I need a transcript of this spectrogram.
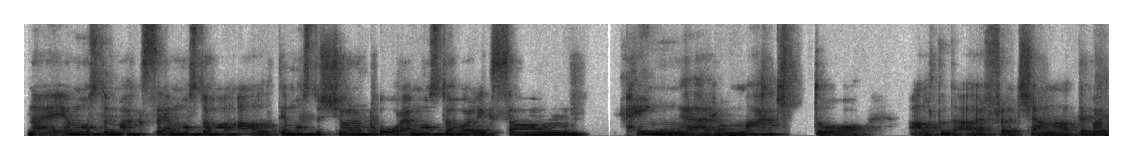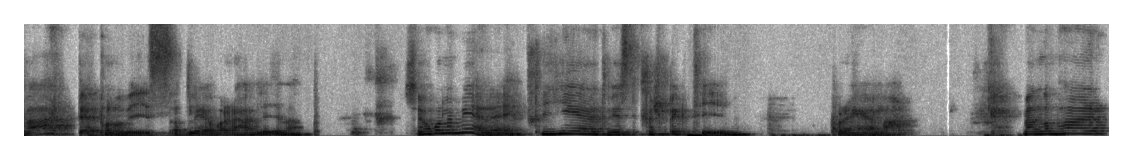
nej, jag måste maxa, jag måste ha allt, jag måste köra på, jag måste ha liksom pengar och makt och allt det där för att känna att det var värt det på något vis att leva det här livet. Så jag håller med dig, det ger ett visst perspektiv på det hela. Men de här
